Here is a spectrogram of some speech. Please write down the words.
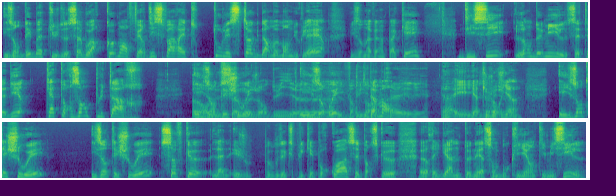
Ils ont débattu de savoir comment faire disparaître tous les stocks d'armement nucléaire, ils en avaient un paquet, d'ici l'an 2000, c'est-à-dire 14 ans plus tard. Et ils ont échoué. Aujourd'hui, ils ont, oui, évidemment. Hein, et il n'y a toujours rien. Et ils ont échoué. Ils ont échoué, sauf que, et je peux vous expliquer pourquoi, c'est parce que euh, Reagan tenait à son bouclier antimissile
